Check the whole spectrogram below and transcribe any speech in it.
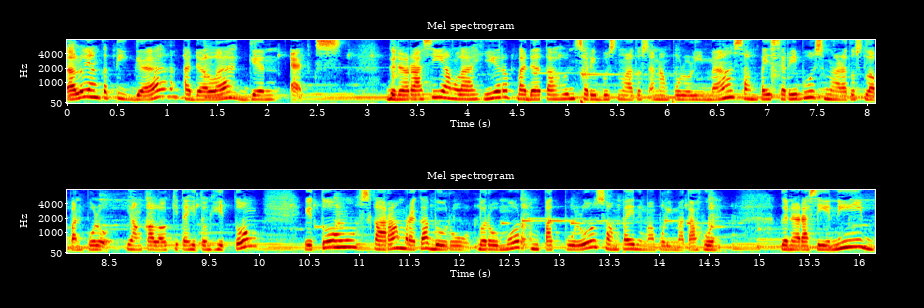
Lalu yang ketiga adalah Gen X. Generasi yang lahir pada tahun 1965 sampai 1980 Yang kalau kita hitung-hitung itu sekarang mereka berumur 40 sampai 55 tahun. Generasi ini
